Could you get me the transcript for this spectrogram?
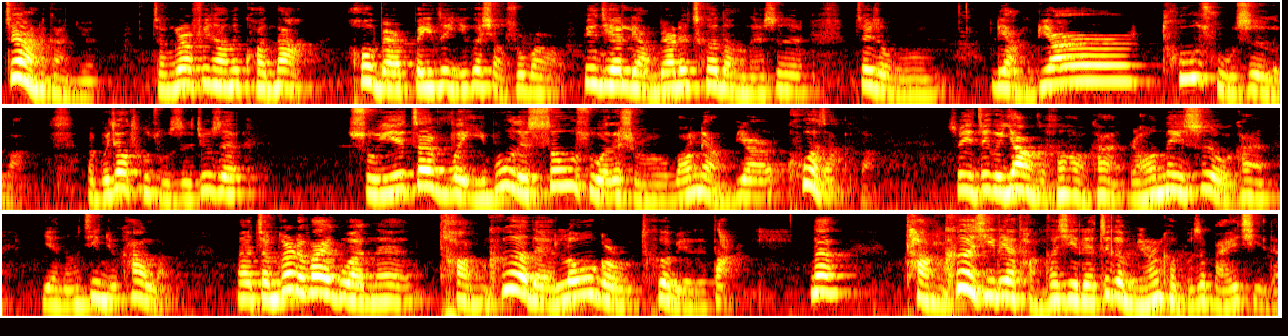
这样的感觉，整个非常的宽大，后边背着一个小书包，并且两边的车灯呢是这种两边突出式的吧，呃不叫突出式，就是属于在尾部的收缩的时候往两边扩展了，所以这个样子很好看。然后内饰我看也能进去看了。呃，整个的外观呢，坦克的 logo 特别的大。那坦克系列，坦克系列这个名可不是白起的，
